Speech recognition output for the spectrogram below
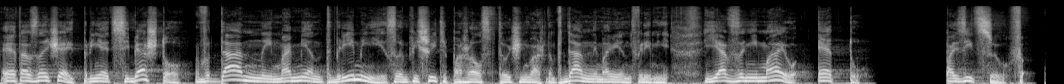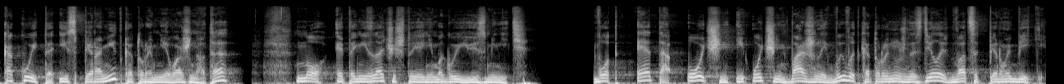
Это означает принять себя, что в данный момент времени, запишите, пожалуйста, это очень важно, в данный момент времени я занимаю эту позицию в какой-то из пирамид, которая мне важна, да? Но это не значит, что я не могу ее изменить. Вот это очень и очень важный вывод, который нужно сделать в 21 веке.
